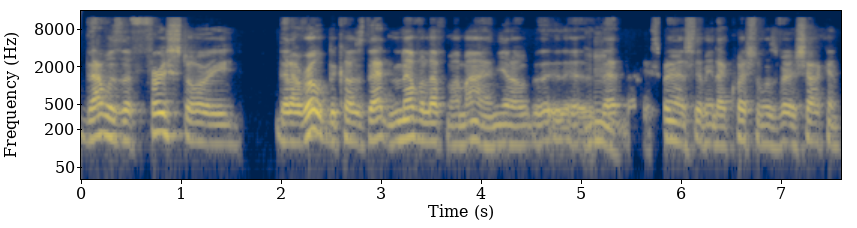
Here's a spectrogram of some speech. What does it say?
that was the first story that I wrote because that never left my mind. You know, mm. that, experience. I mean, that question was very shocking,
